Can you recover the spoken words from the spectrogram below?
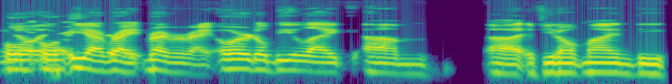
You know? or, or yeah, right, right, right, right. Or it'll be like, um, uh, if you don't mind the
